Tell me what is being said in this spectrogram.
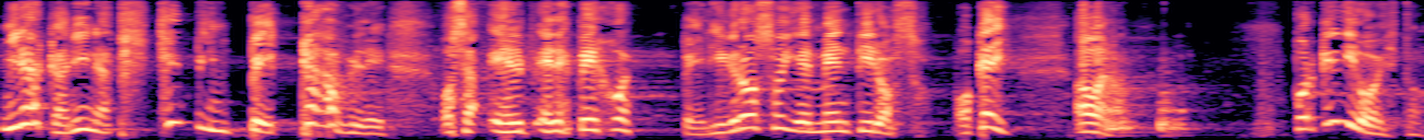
mira Karina, qué impecable. O sea, el espejo es peligroso y es mentiroso. ¿Ok? Ahora, ¿por qué digo esto?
